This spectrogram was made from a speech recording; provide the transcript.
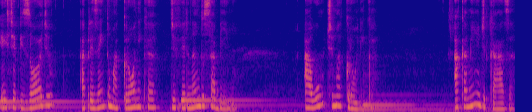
Este episódio apresenta uma crônica de Fernando Sabino. A última crônica. A caminho de casa,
